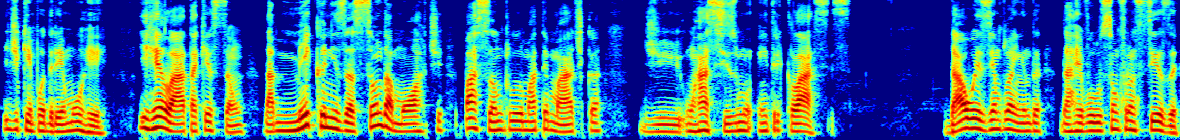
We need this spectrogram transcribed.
e de quem poderia morrer, e relata a questão da mecanização da morte, passando pela matemática de um racismo entre classes. Dá o exemplo ainda da Revolução Francesa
